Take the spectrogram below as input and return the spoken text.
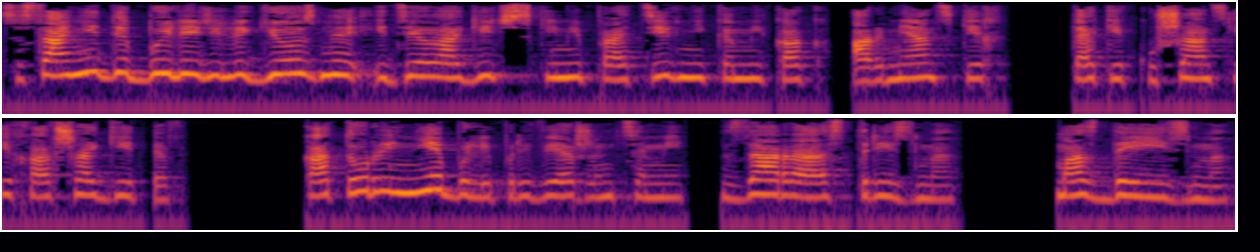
Сасаниды были религиозно-идеологическими противниками как армянских, так и кушанских аршагитов, которые не были приверженцами зороастризма, маздеизма,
